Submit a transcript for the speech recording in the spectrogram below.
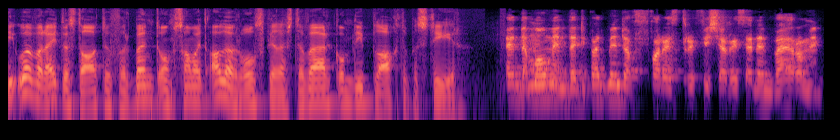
die owerheid is daartoe verbind om saam met alle rolspelers te werk om die plaag te bestuur. At the moment, the Department of Forestry, Fisheries and Environment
